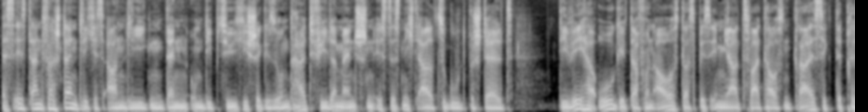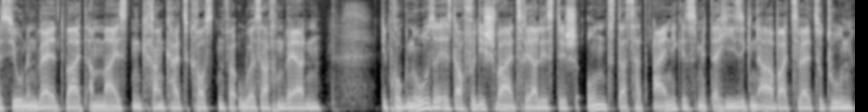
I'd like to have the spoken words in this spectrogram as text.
Es ist ein verständliches Anliegen, denn um die psychische Gesundheit vieler Menschen ist es nicht allzu gut bestellt. Die WHO geht davon aus, dass bis im Jahr 2030 Depressionen weltweit am meisten Krankheitskosten verursachen werden. Die Prognose ist auch für die Schweiz realistisch und das hat einiges mit der hiesigen Arbeitswelt zu tun.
